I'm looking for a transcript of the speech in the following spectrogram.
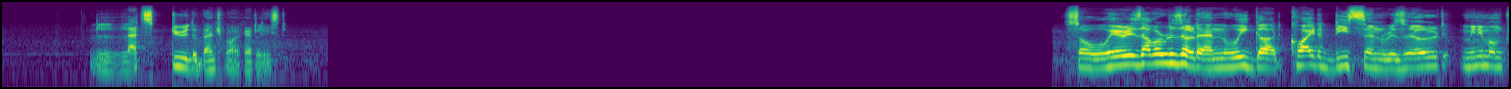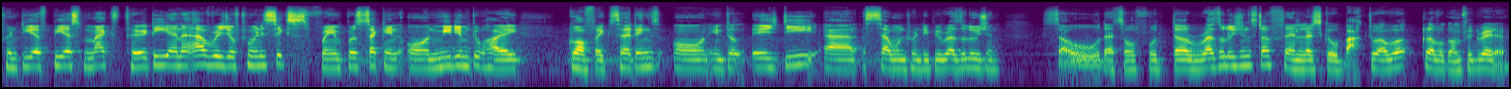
let's do the benchmark at least so here is our result and we got quite a decent result. Minimum 20 fps max 30 and an average of 26 frame per second on medium to high graphics settings on intel hd at 720p resolution. So that's all for the resolution stuff and let's go back to our clover configurator.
